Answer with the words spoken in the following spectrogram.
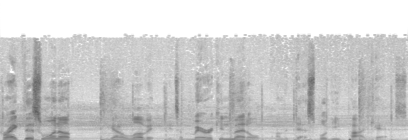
Crank this one up. You gotta love it. It's American Metal on the Decibel Geek Podcast.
